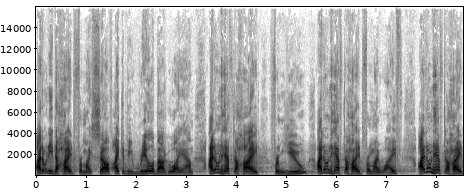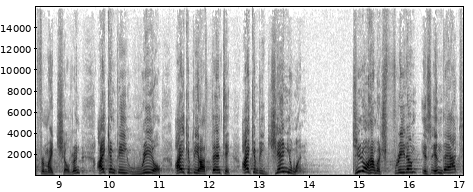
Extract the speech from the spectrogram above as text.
I don't need to hide from myself. I can be real about who I am. I don't have to hide from you. I don't have to hide from my wife. I don't have to hide from my children. I can be real. I can be authentic. I can be genuine. Do you know how much freedom is in that?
